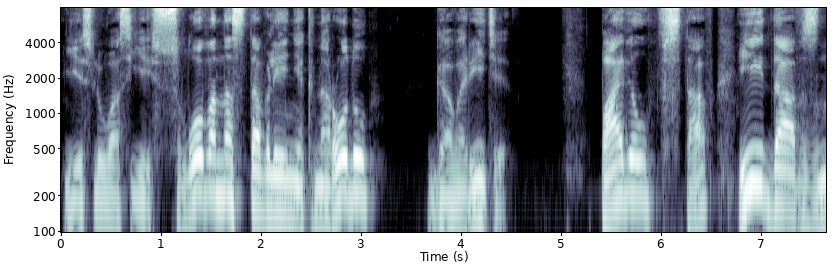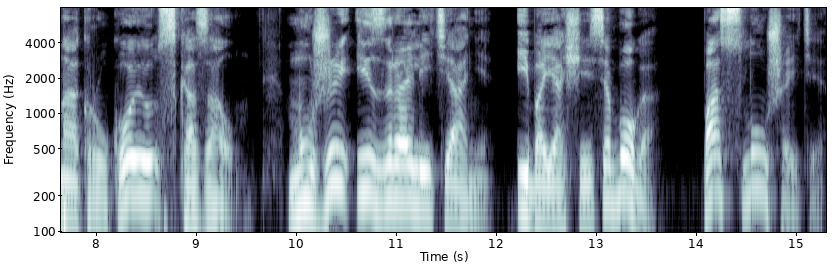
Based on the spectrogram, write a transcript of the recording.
если у вас есть слово наставления к народу, говорите». Павел, встав и, дав знак рукою, сказал – мужи-израильтяне и боящиеся Бога, послушайте.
